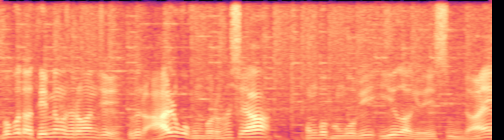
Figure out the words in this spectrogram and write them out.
무엇보다 대명사를 한지 이걸 알고 공부를 하셔야 공부 방법이 이어가게 되어 있습니다.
